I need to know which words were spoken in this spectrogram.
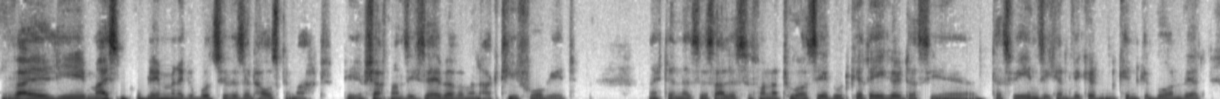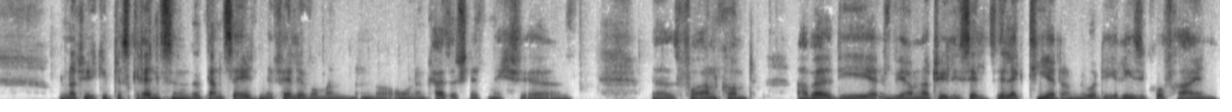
weil die meisten Probleme in der Geburtshilfe sind hausgemacht. Die schafft man sich selber, wenn man aktiv vorgeht. Nicht? Denn das ist alles von Natur aus sehr gut geregelt, dass, sie, dass Wehen sich entwickeln und ein Kind geboren wird. Und natürlich gibt es Grenzen, ganz seltene Fälle, wo man ohne einen Kaiserschnitt nicht äh, äh, vorankommt. Aber die, wir haben natürlich selektiert und nur die risikofreien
